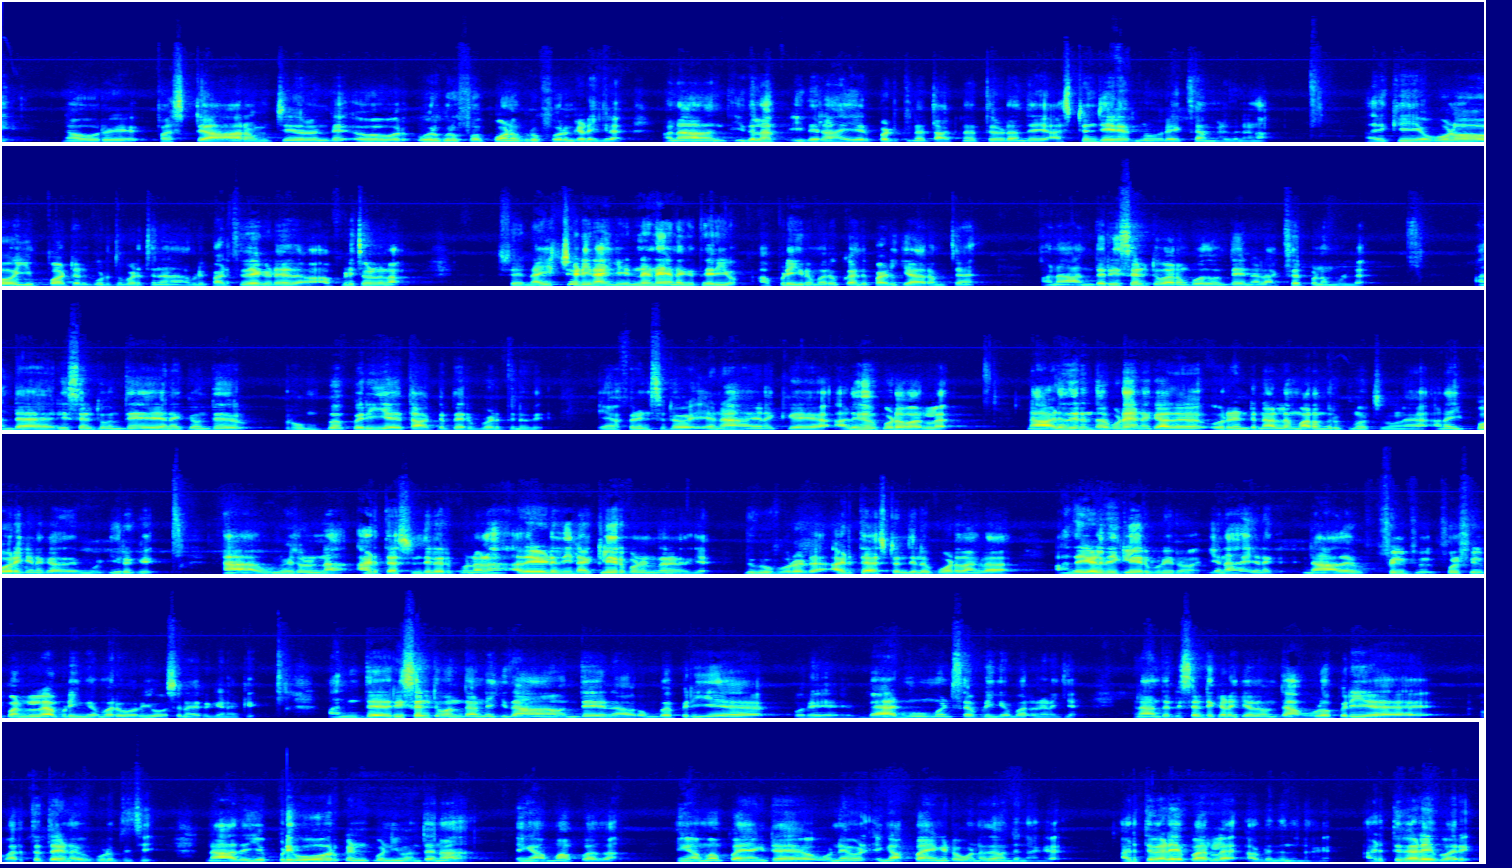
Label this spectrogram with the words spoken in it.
நான் ஒரு ஃபஸ்ட்டு ஆரம்பிச்சதுலேருந்து ஒரு ஒரு குரூப் போன குரூப் ஃபோரும் கிடைக்கல. ஆனால் இதெல்லாம் இதெல்லாம் ஏற்படுத்தின தாக்கினத்தோட அந்த அஸ்டன்ஜெயிலர்னு ஒரு எக்ஸாம் எழுதினேன் நான். அதுக்கு எவ்வளோ இம்பார்ட்டன்ட் கொடுத்து படித்தேன்னா அப்படி படித்ததே கிடையாது. அப்படி சொல்லலாம். சரி நைட் ஸ்டடினா என்னன்னு எனக்கு தெரியும். அப்படிங்கிற மாதிரி உட்காந்து படிக்க ஆரம்பித்தேன் ஆனால் அந்த ரிசல்ட் வரும்போது வந்து என்னால் அக்செப்ட் பண்ண முடியல. அந்த ரிசல்ட் வந்து எனக்கு வந்து ரொம்ப பெரிய தாக்கத்தை ஏற்படுத்தினது. என் ஃப்ரெண்ட்ஸ்கிட்ட ஏன்னா எனக்கு அழுக கூட வரல. நான் அழுது இருந்தால் கூட எனக்கு அதை ஒரு ரெண்டு நாளில் மறந்துருக்குன்னு வச்சுக்கோங்களேன். ஆனால் இப்போ வரைக்கும் எனக்கு அது மு- நான் உண்மையை சொல்லணும்னா அடுத்த அசிஸ்டன்ட் போனாலும் அதை எழுதி நான் கிளியர் பண்ணணும்னு தான் நினைக்கிறேன். இந்த குரூப் ஃபோர் அடுத்த அசிஸ்டன்ட் ஜெயிலர் போடுறாங்களா அதை எழுதி கிளியர் பண்ணிடுவேன். ஏன்னா எனக்கு நான் அதை ஃபில் ஃபுல்ஃபில் பண்ணல அப்படிங்கிற மாதிரி ஒரு யோசனை இருக்குது எனக்கு. அந்த ரிசல்ட் வந்த அன்னைக்கு தான் வந்து நான் ரொம்ப பெரிய ஒரு பேட் மூமெண்ட்ஸ் அப்படிங்கிற மாதிரி நினைக்கேன். ஏன்னா அந்த ரிசல்ட் கிடைக்காத வந்து அவ்வளோ பெரிய வருத்தத்தை எனக்கு கொடுத்துச்சு. நான் அதை எப்படி ஓவர் கம் பண்ணி வந்தேன்னா எங்கள் அம்மா அப்பா தான். எங்கள் அம்மா அப்பா என்கிட்ட ஒன்றே எங்கள் அப்பா என்கிட்ட ஒன்று தான் வந்தாங்க அடுத்த வேலையை பாருல அப்படின்னு சொன்னாங்க அடுத்த வேலையை பாரு.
